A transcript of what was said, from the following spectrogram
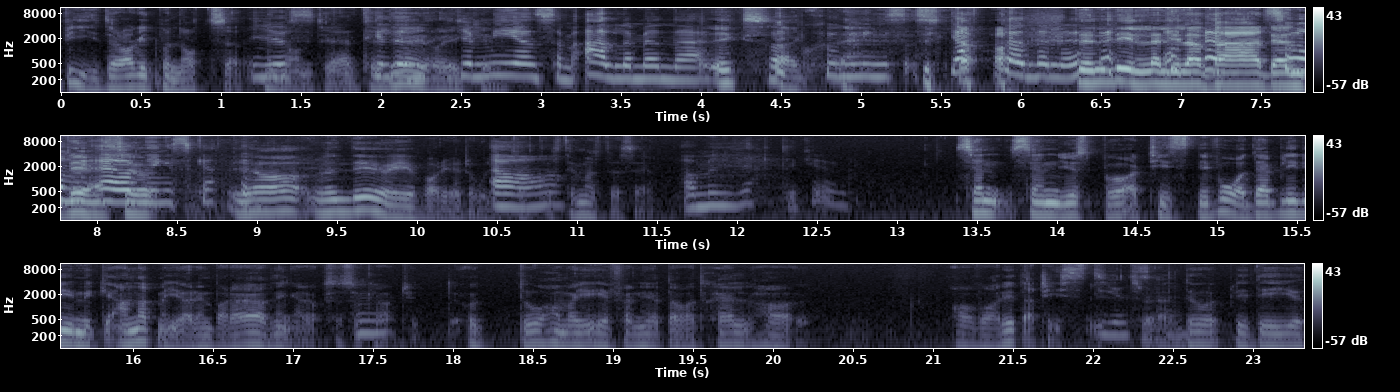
bidragit på något sätt med Just det, till det har den kul. gemensamma allmänna Exakt. uppsjungningsskatten. eller Den lilla, lilla världen. blev så- Sångövningsskatten. Ja. Ja, men det har ju varit roligt Ja. faktiskt. Det måste jag säga. men jättekul. Sen, sen just på artistnivå, där blir det ju mycket annat man gör än bara övningar också såklart. Mm. Och då har man ju erfarenhet av att själv ha, ha varit artist. Tror jag. det. Då blir det ju,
